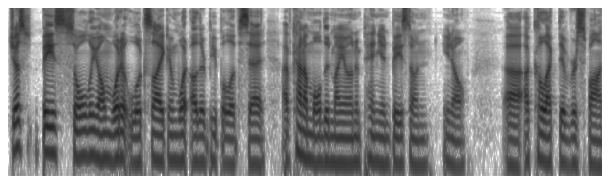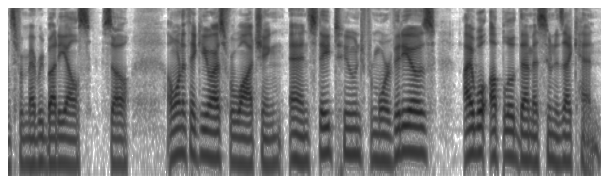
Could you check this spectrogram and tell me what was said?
just based solely on what it looks like and what other people have said. I've kind of molded my own opinion based on, you know, uh, a collective response from everybody else. So, I want to thank you guys for watching, and stay tuned for more videos. I will upload them as soon as I can.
